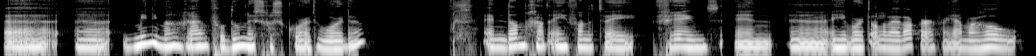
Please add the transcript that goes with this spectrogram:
uh, uh, minimaal ruim voldoendes gescoord worden. En dan gaat een van de twee vreemd en, uh, en je wordt allebei wakker van ja, maar ho,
